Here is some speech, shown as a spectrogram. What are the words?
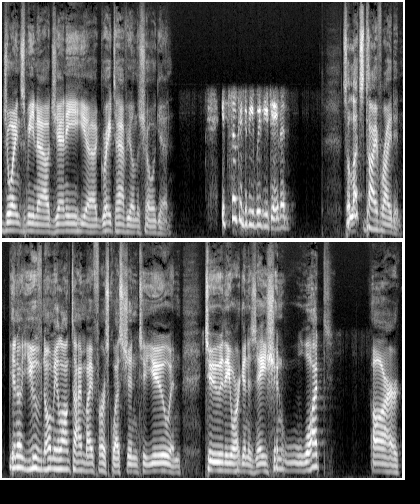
joins me now. Jenny, uh, great to have you on the show again. It's so good to be with you, David. So let's dive right in. You know, you've known me a long time. My first question to you and to the organization what are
